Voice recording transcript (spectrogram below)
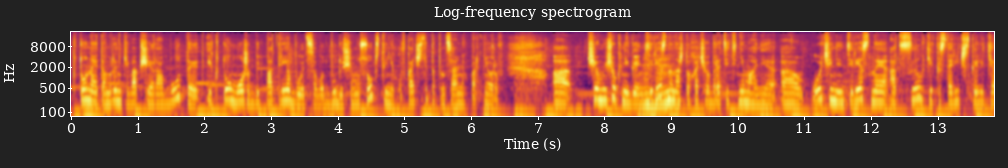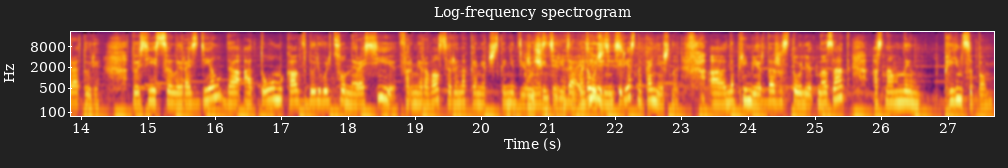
кто на этом рынке вообще работает и кто, может быть, потребуется вот будущему собственнику в качестве потенциальных партнеров. А, чем еще книга интересна, угу. на что хочу обратить внимание? А, очень интересные отсылки к исторической литературе. То есть есть целый раздел да, о том, как в дореволюционной России формировался рынок коммерческой недвижимости. Очень интересно. Да, это очень интересно, конечно. А, например, даже сто лет назад основным принципом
